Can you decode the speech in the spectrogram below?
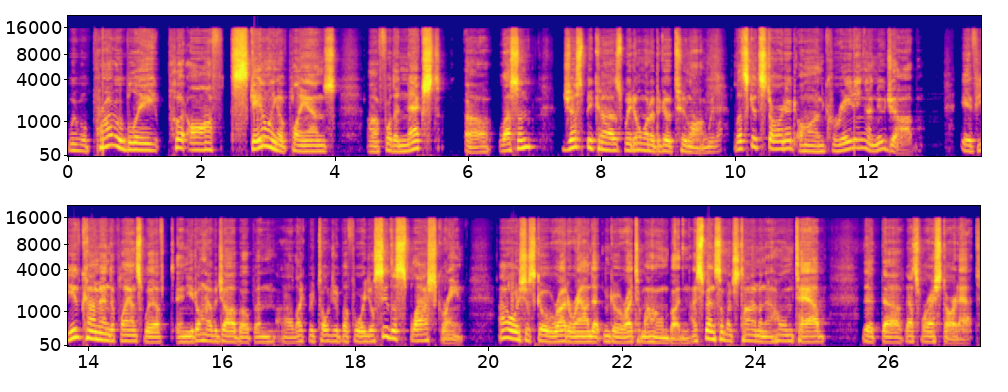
We will probably put off scaling of plans uh, for the next uh, lesson just because we don't want it to go too long. Let's get started on creating a new job. If you've come into PlanSwift and you don't have a job open, uh, like we told you before, you'll see the splash screen. I always just go right around it and go right to my home button. I spend so much time in the home tab that uh, that's where I start at.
